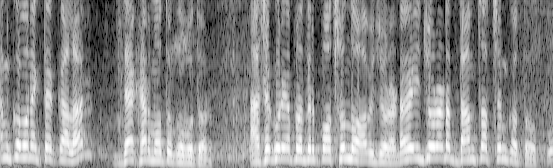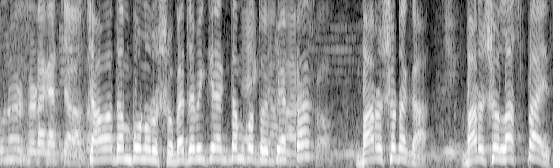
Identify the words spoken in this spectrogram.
আনকমন একটা কালার দেখার মতো কবুতর। আশা করি আপনাদের পছন্দ হবে জোড়াটা। এই জোড়াটার দাম চাচ্ছেন কত? পনেরোশো টাকা চাওয়া দাম। পনেরোশো। বেচা বিক্রি একদম কত এই পেয়ারটা বারোশো। টাকা। বারোশো লাস্ট প্রাইস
